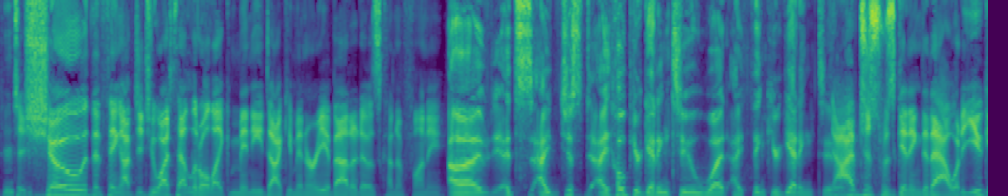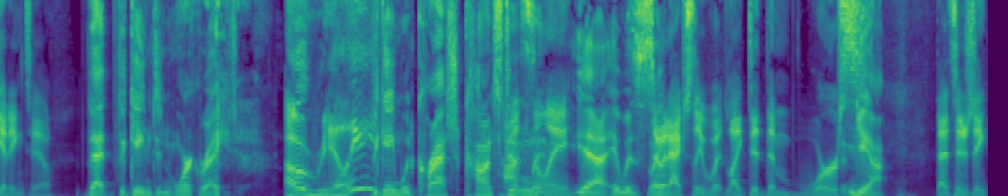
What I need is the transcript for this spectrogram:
to show the thing off. Did you watch that little like mini documentary about it? It was kind of funny. Uh, it's. I just. I hope you're getting to what I think you're getting to. I just was getting to that. What are you getting to? that the game didn't work right. Oh, really? the game would crash constantly. Constantly? Yeah, it was. so like, it actually would like did them worse. Yeah. That's interesting.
